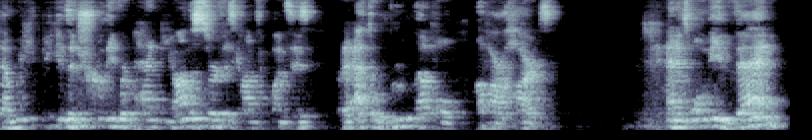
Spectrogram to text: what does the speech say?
that we can begin to truly repent beyond the surface consequences, but at the root level of our hearts. And it's only then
